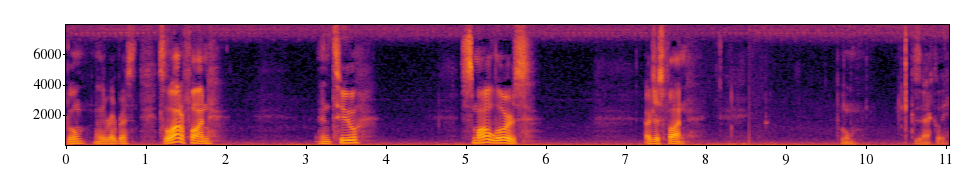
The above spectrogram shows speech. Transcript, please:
boom, another redbreast. It's a lot of fun. And two, small lures are just fun. Boom, exactly.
